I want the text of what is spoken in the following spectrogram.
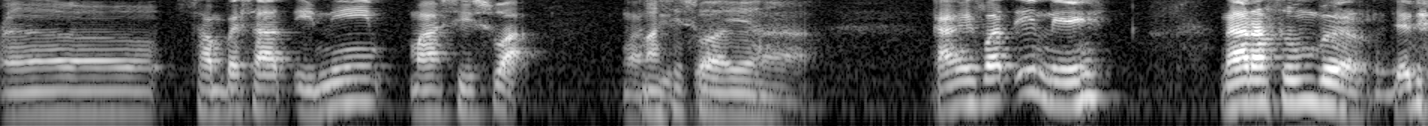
eh, sampai saat ini mahasiswa. Mahasiswa, ya. Nah, Kang Ifat ini narasumber. Jadi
